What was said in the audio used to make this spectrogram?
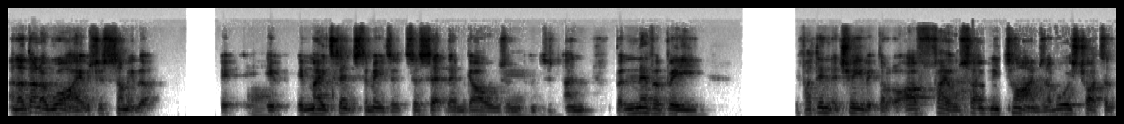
and I don't know why, it was just something that it, oh. it, it, made sense to me to, to set them goals and, yeah. and but never be if I didn't achieve it, I've failed so many times, and I've always tried to.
